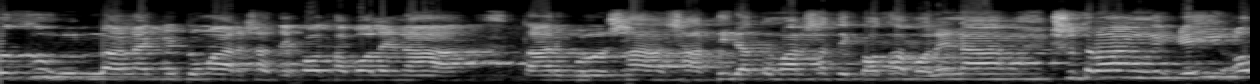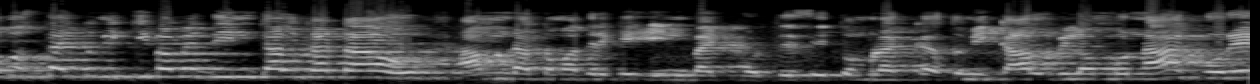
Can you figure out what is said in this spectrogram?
রসুল্লাহ নাকি তোমার সাথে কথা বলে না? তার কোনো সাথীরা তোমার সাথে কথা বলে না। সুতরাং এই অবস্থায় তুমি কীভাবে দিনকাল কাটাও? আমরা তোমাদেরকে ইনভাইট করতেছি। তোমরা তুমি কাল বিলম্ব না করে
